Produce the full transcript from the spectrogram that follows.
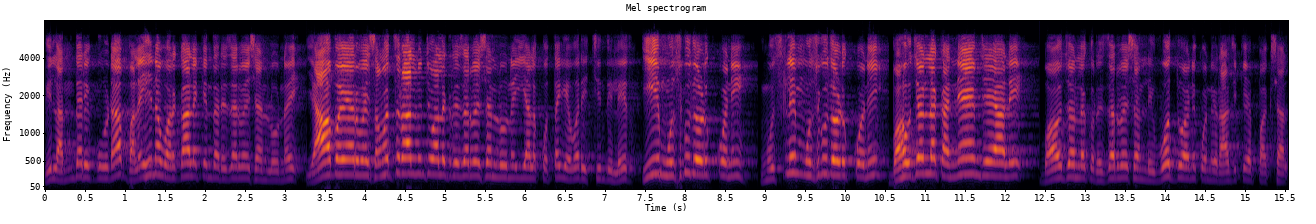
వీళ్ళందరికీ కూడా బలహీన వర్గాల కింద రిజర్వేషన్లు ఉన్నాయి. యాభై అరవై సంవత్సరాల నుంచి వాళ్ళకి రిజర్వేషన్లు ఉన్నాయి. ఇవాళ కొత్తగా ఎవరు ఇచ్చింది లేదు. ఈ ముసుగు దొడుక్కొని ముస్లిం ముసుగు దొడుక్కొని బహుజనులకు అన్యాయం చేయాలి. బహుజనులకు రిజర్వేషన్లు ఇవ్వద్దు అని కొన్ని రాజకీయ పక్షాలు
